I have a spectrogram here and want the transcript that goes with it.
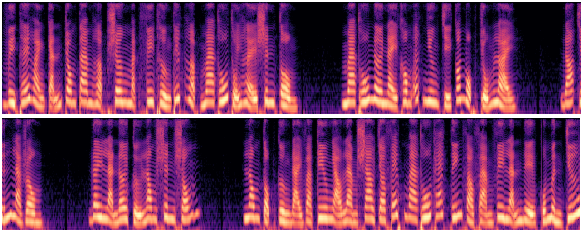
Vì thế hoàn cảnh trong tam hợp sơn mạch phi thường thích hợp ma thú thủy hệ sinh tồn. Ma thú nơi này không ít nhưng chỉ có một chủng loại. Đó chính là rồng. Đây là nơi cự long sinh sống. Long tộc cường đại và kiêu ngạo làm sao cho phép ma thú khác tiến vào phạm vi lãnh địa của mình chứ?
